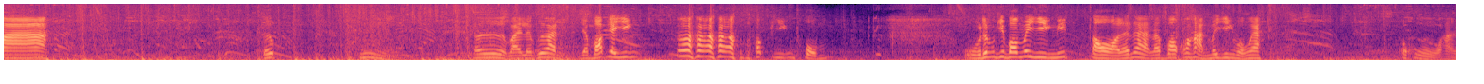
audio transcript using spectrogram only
มาปึ๊บอืมเออไปเลยเพื่อนอย่าบ๊อบอย่ายิง บ๊อบยิงผมโอ้โหถ้าเมื่อกี้บ๊อบไม่ยิงนี่ต่อแล้วน่ะแล้วบ๊อบเขาหันมายิงผมไงโอ้โหหัน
